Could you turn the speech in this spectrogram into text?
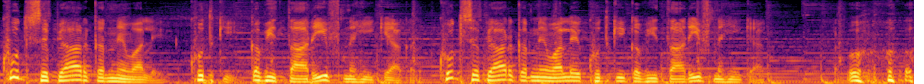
खुद से प्यार करने वाले खुद की कभी तारीफ़ नहीं किया कर। खुद से प्यार करने वाले खुद की कभी तारीफ़ नहीं किया कर।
